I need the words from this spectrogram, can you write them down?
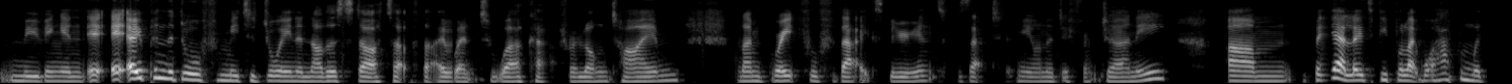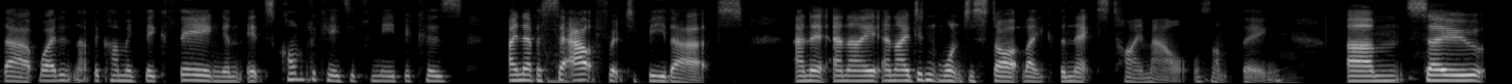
moving in. It, it, opened the door for me to join another startup that I went to work at for a long time. And I'm grateful for that experience because that took me on a different journey. Um, but yeah, loads of people like, what happened with that? Why didn't that become a big thing? And it's complicated for me because I never set out for it to be that. And it, and I, and I didn't want to start like the next Time Out or something. Mm. Um, so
